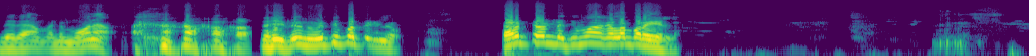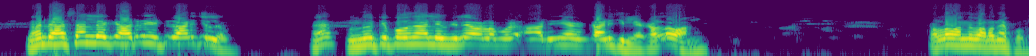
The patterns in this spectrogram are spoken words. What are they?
ഇതരാ മറ്റേ മോനാ. ഇത് നൂറ്റിപ്പത്ത് കിലോ. കറക്റ്റ് ഉണ്ട്. ചുമ്മാ കള്ളം പറയല്ല. ഞാൻ രാജസ്ഥാനിലേക്ക് ആടിനെ ഇട്ട് കാണിച്ചല്ലോ. ഏഹ് മുന്നൂറ്റി പതിനാല് കിലോ ഉള്ള ആടിനെ ആടിനെയൊക്കെ കാണിച്ചില്ലേ? കള്ളമാണ് കള്ളമാന്ന് പറഞ്ഞപ്പം.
